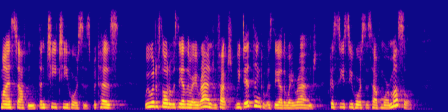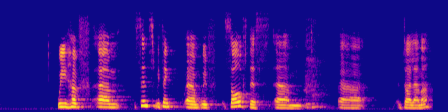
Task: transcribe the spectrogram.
myostatin than TT horses? Because we would have thought it was the other way around. In fact, we did think it was the other way around because CC horses have more muscle. We have, um, since we think um, we've solved this um, uh, dilemma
